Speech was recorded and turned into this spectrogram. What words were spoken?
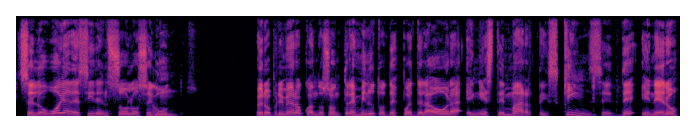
Se lo voy a decir en solo segundos. Pero primero, cuando son tres minutos después de la hora, en este martes 15 de enero,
